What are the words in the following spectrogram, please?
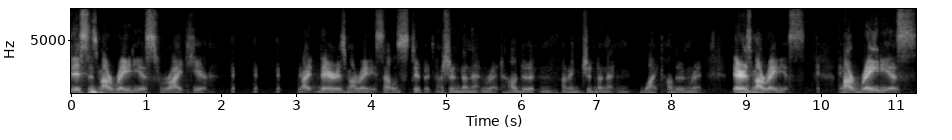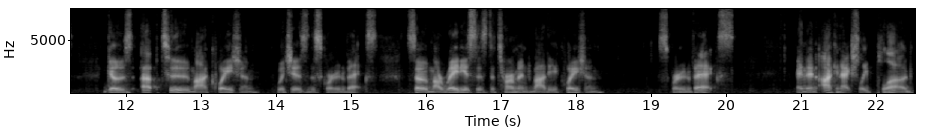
this is my radius right here. Right there is my radius. That was stupid. I shouldn't have done that in red. I'll do it in, I mean, shouldn't have done that in white. I'll do it in red. There's my radius. My radius goes up to my equation, which is the square root of x. So my radius is determined by the equation square root of x, and then I can actually plug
